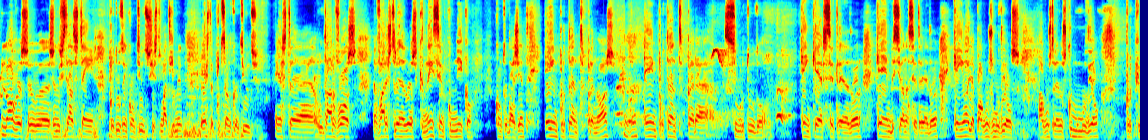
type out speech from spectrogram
novas. As universidades têm, produzem conteúdos sistematicamente. Esta produção de conteúdos, esta, o dar voz a vários treinadores que nem sempre comunicam com toda a gente, é importante para nós, uhum. é importante para, sobretudo, quem quer ser treinador, quem ambiciona ser treinador, quem olha para alguns modelos, alguns treinadores como modelo, porque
